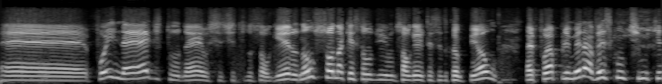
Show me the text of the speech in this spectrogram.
É, foi inédito, né, esse título do Salgueiro, não só na questão de o Salgueiro ter sido campeão, mas foi a primeira vez que um time que,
